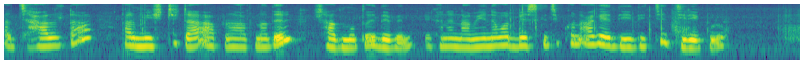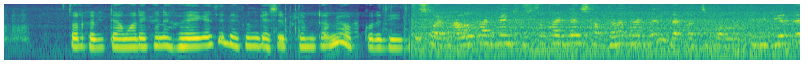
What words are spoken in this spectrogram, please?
আর ঝালটা আর মিষ্টিটা আপনারা আপনাদের স্বাদ মতোই দেবেন। এখানে নামিয়ে নেওয়ার বেশ কিছুক্ষণ আগে দিয়ে দিচ্ছি জিরে গুঁড়ো। তরকারিটা আমার এখানে হয়ে গেছে, দেখুন গ্যাসের ফ্লেমটা আমি অফ করে দিয়েছি সবাই ভালো থাকবেন, সুস্থ থাকবেন, সাবধানে থাকবেন। দেখা হচ্ছে পরবর্তী ভিডিওতে।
